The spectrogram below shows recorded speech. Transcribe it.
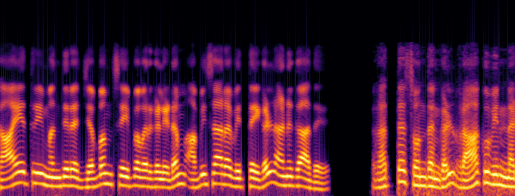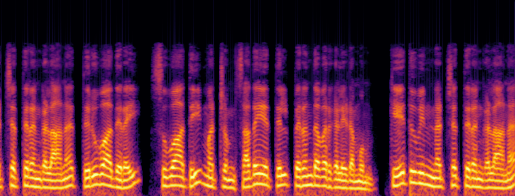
காயத்ரி மந்திர ஜெபம் செய்பவர்களிடம் அபிசார வித்தைகள் அணுகாது. இரத்த சொந்தங்கள் ராகுவின் நட்சத்திரங்களான திருவாதிரை சுவாதி மற்றும் சதயத்தில் பிறந்தவர்களிடமும் கேதுவின் நட்சத்திரங்களான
